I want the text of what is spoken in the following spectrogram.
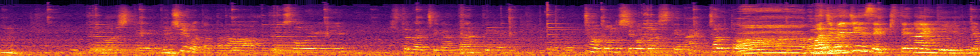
うん。いましてうん。で中国だったらそういう人たちがなんていうちゃんとの仕事をしてない。ちゃんと真面目人生生きてないっていうよ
